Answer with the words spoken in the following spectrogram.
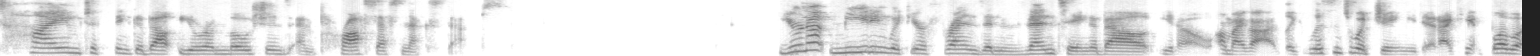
time to think about your emotions and process next steps. You're not meeting with your friends and venting about, you know, oh my God, like listen to what Jamie did. I can't blah, blah.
